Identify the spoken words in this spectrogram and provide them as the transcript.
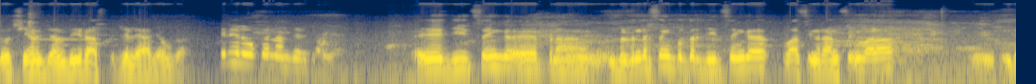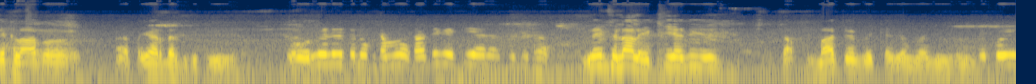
ਦੋਸ਼ੀਆਂ ਨੂੰ ਜਲਦੀ ਰਸਤੇ 'ਚ ਲਿਆ ਜਾਊਗਾ। ਕਿੰਨੇ ਲੋਕ ਨਾਮਜ਼ਦ ਕੀਤੇ ਗਏ? ਇਹ ਜੀਤ ਸਿੰਘ ਆਪਣਾ ਬਲਵਿੰਦਰ ਸਿੰਘ ਪੁੱਤਰ ਜੀਤ ਸਿੰਘ ਵਾਸੀ ਨਰੰਗ ਸਿੰਘ ਵਾਲਾ ਦੇ ਖਿਲਾਫ ਐਫ ਆਈ ਆਰ ਦਰਜ ਕੀਤੀ ਹੈ। ਹੋਰ ਵੀ ਇਹਦੇ ਵਿੱਚ ਲੋਕ ਸ਼ਾਮਲ ਹੋ ਸਕਦੇ ਕਿ ਕੀ ਹੈ ਨਹੀਂ ਫਿਲਹਾਲ ਇੱਕ ਹੀ ਹੈ ਜੀ। ਇਹ ਬਾਅਦ ਚ ਵੇਖਿਆ ਜਾਊਗਾ ਜੀ। ਤੇ ਕੋਈ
